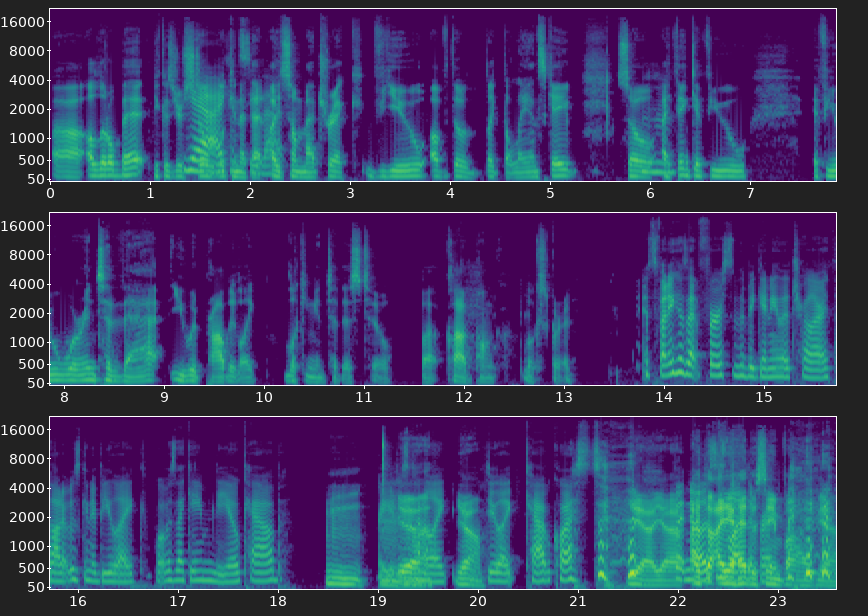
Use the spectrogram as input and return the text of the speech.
uh, a little bit because you're still looking at that, that, isometric view of the like the landscape. So mm-hmm. i think if you if you were into that you would probably like looking into this too but cloudpunk looks great it's funny because at first in the beginning of the trailer i thought it was going to be like what was that game Neo Cab Mm, where you just yeah, kind of like yeah. do like cab quests. yeah, yeah. but no, I, th- I had different. the same vibe. Yeah.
